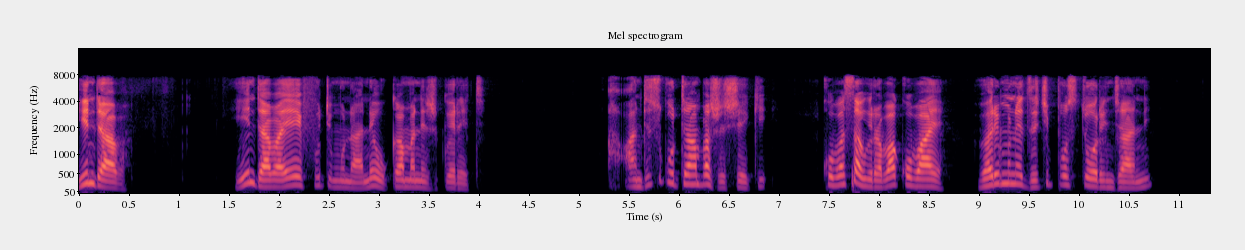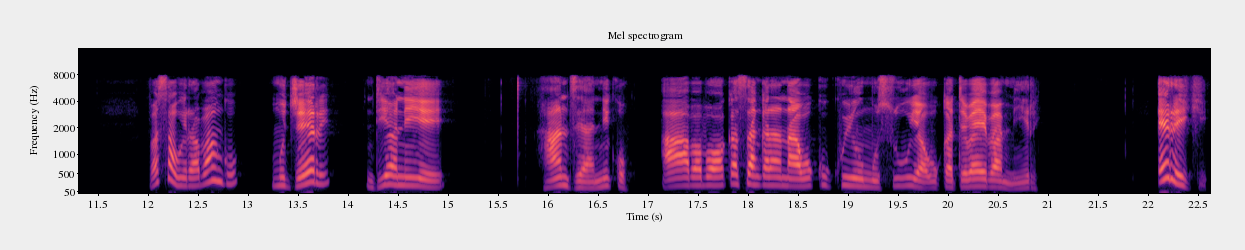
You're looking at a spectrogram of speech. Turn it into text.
hindava hindava yei futi munhu ane ukama nezvikwereti. Handisi kutamba zvesheki. Kuvasawira vako vaya vari mune dzechipostori njani? Vasawira vangu mujeri ndiani yeye hanzi aniko? Ava vawakasangana navo kuquill musi uya ukati vaiva mhiri. Eriki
